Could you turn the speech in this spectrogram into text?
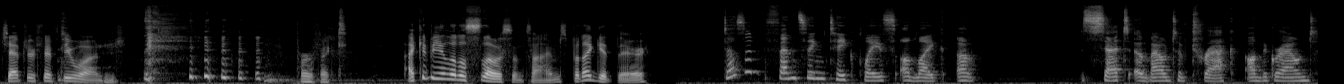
chapter 51. Perfect. I can be a little slow sometimes, but I get there. Doesn't fencing take place on like a set amount of track on the ground?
